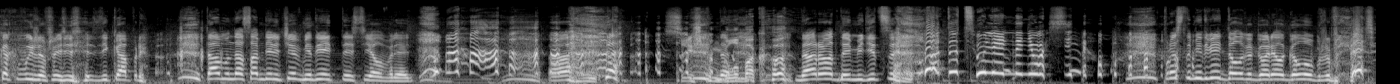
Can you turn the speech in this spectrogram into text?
Как выживший с Ди Каприо. Там, на самом деле, что в медведь-то сел, блядь? Слишком глубоко. Народная медицина. Тюлень на него сел. Просто медведь долго говорил глубже, блядь.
